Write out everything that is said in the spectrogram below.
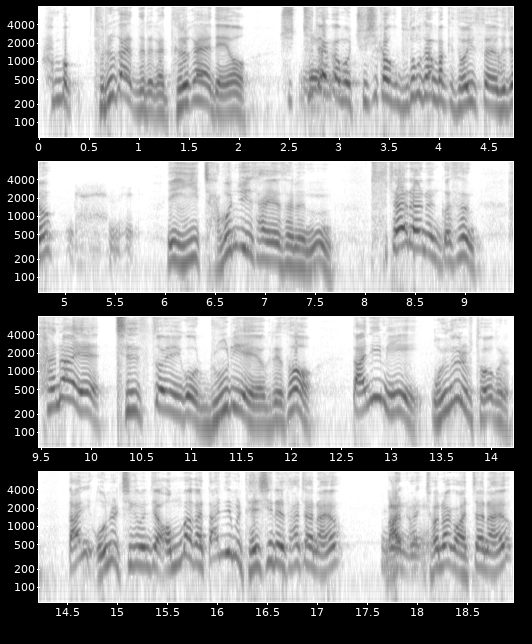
한번 들어가 들어가 들어가야 돼요. 주- 투자가 뭐 주식하고 부동산밖에 더 있어요, 그죠? 네. 이, 이 자본주의 사회에서는 투자라는 것은 하나의 질서이고 룰이에요. 그래서 따님이 오늘부터 그래. 따님 오늘 지금 이제 엄마가 따님을 대신해서 하잖아요. 마- 네네. 전화가 왔잖아요.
